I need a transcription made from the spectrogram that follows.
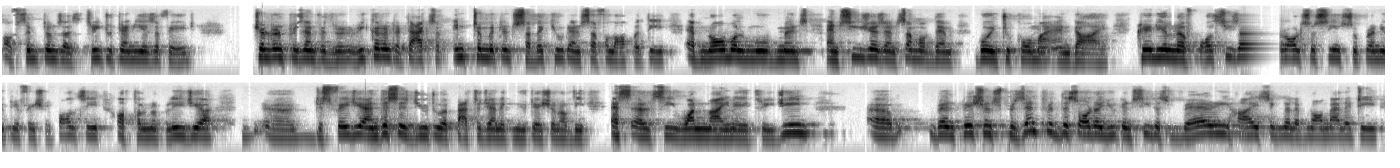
of symptoms as three to 10 years of age, Children present with recurrent attacks of intermittent subacute encephalopathy, abnormal movements, and seizures, and some of them go into coma and die. Cranial nerve palsies are also seen, supranuclear facial palsy, ophthalmoplegia, uh, dysphagia, and this is due to a pathogenic mutation of the SLC19A3 gene. Um, when patients present with this disorder, you can see this very high signal abnormality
